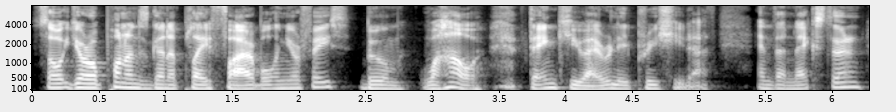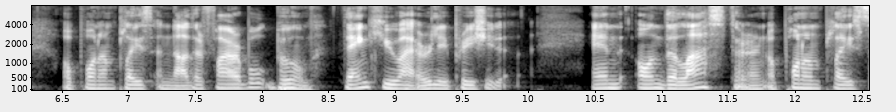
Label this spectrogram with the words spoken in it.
so your opponent is gonna play Fireball in your face. Boom. Wow. Thank you. I really appreciate that. And the next turn, opponent plays another Fireball. Boom. Thank you. I really appreciate it. And on the last turn, opponent plays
